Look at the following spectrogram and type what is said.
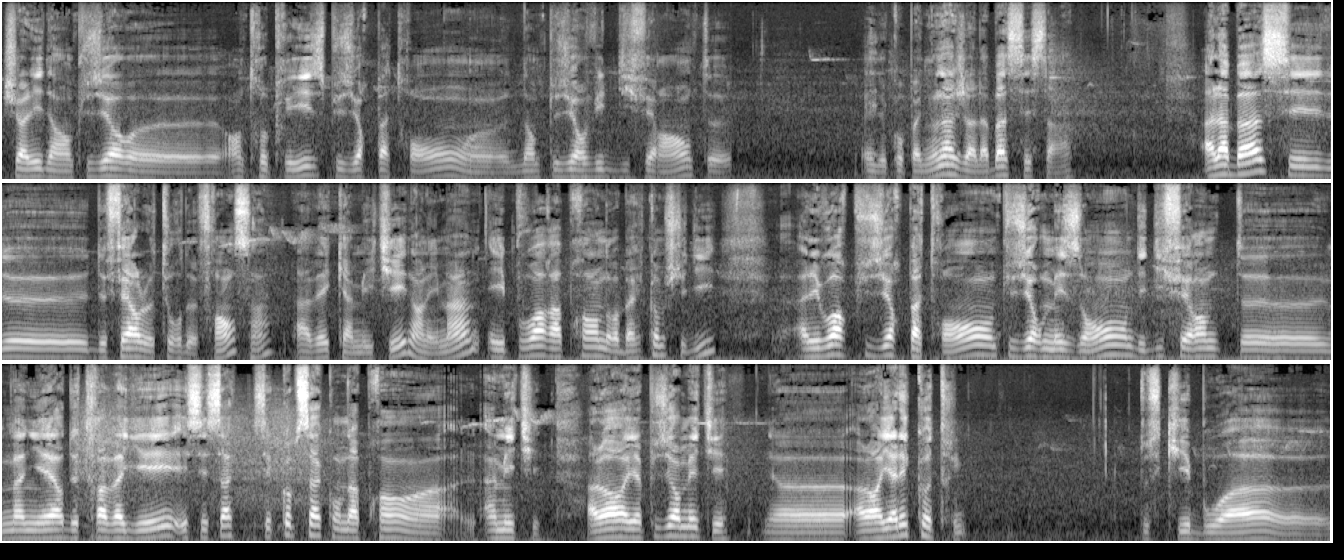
Je suis allé dans plusieurs euh, entreprises, plusieurs patrons, dans plusieurs villes différentes. Et le compagnonnage, à la base, c'est ça. Hein. À la base, c'est de, faire le tour de France hein, avec un métier dans les mains et pouvoir apprendre, ben, comme je te dis, aller voir plusieurs patrons, plusieurs maisons, des différentes euh, manières de travailler. Et c'est comme ça qu'on apprend un, métier. Alors il y a plusieurs métiers. Euh, alors il y a les coteries, tout ce qui est bois, euh,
